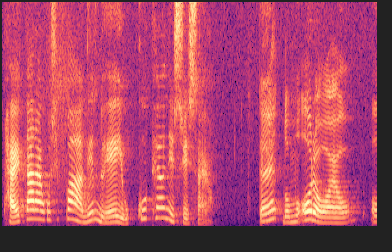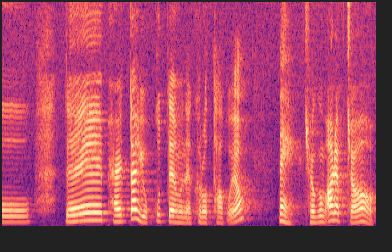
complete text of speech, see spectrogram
발달하고 싶어하는 뇌의 욕구 표현일 수 있어요. 네, 너무 어려워요. 어, 내 발달 욕구 때문에 그렇다고요? 네, 조금 어렵죠.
